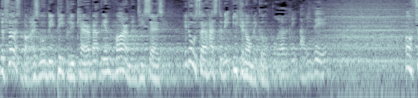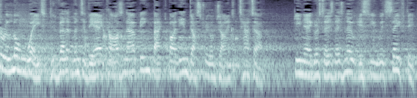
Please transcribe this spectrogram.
The first buyers will be people who care about the environment, he says. It also has to be economical. After a long wait, development of the air car is now being backed by the industrial giant Tata. Guy Negre says there's no issue with safety.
